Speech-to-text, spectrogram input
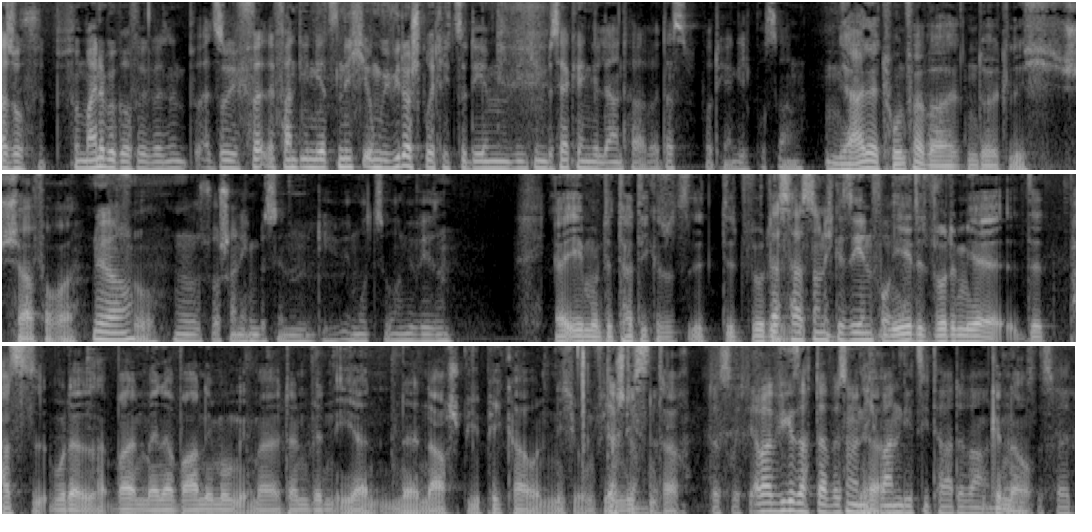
Also für meine Begriffe. Also ich fand ihn jetzt nicht irgendwie widersprüchlich zu dem, wie ich ihn bisher kennengelernt habe. Das wollte ich eigentlich bloß sagen. Ja, der Tonfall war halt ein deutlich schärferer. Ja, So. das ist wahrscheinlich ein bisschen die Emotion gewesen. Ja, eben, und das hatte ich das, das würde. Das hast du noch nicht gesehen vorher. Nee, das würde mir, das passt, oder war in meiner Wahrnehmung immer dann, wenn eher eine Nachspiel-PK und nicht irgendwie Das am nächsten stimmt. Tag. Das ist richtig. Aber wie gesagt, da wissen wir nicht, Ja. wann die Zitate waren. Genau. Halt,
